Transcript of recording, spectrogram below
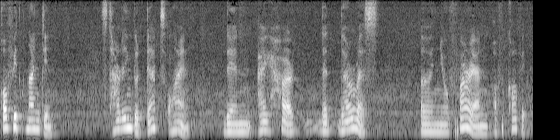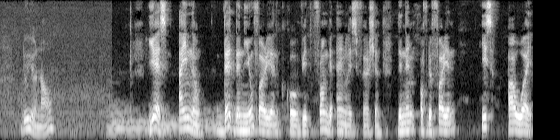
COVID 19 starting to that line. Then I heard that there was a new variant of COVID. Do you know? Yes, I know that the new variant COVID from the English version. The name of the variant is AY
